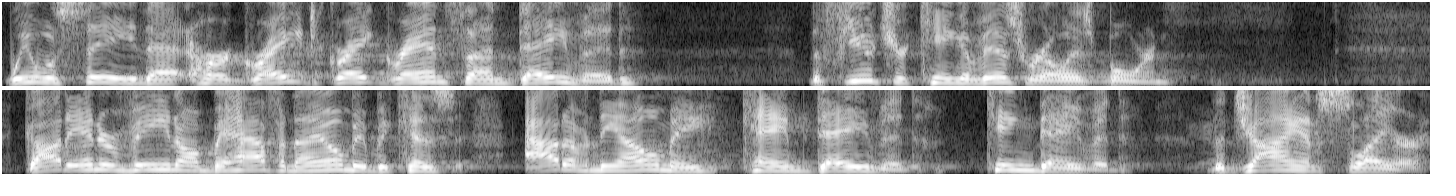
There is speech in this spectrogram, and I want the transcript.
we will see that her great great grandson David the future king of Israel is born. God intervened on behalf of Naomi because out of Naomi came David, King David, the giant slayer,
